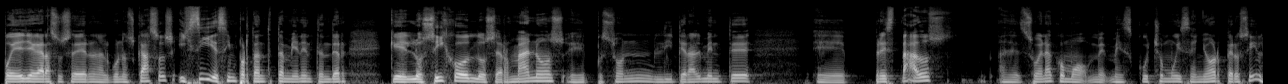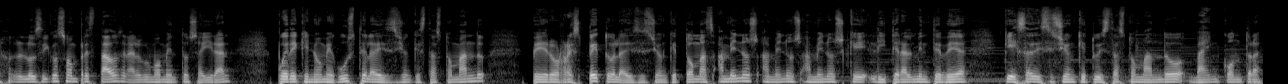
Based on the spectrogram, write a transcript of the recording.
puede llegar a suceder en algunos casos. Y sí, es importante también entender que los hijos, los hermanos, eh, pues son literalmente eh, prestados eh, suena como me, escucho muy señor, pero sí, los hijos son prestados, en algún momento se irán. Puede que no me guste la decisión que estás tomando, pero respeto la decisión que tomas, a menos, a menos, a menos que literalmente vea que esa decisión que tú estás tomando va en contra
